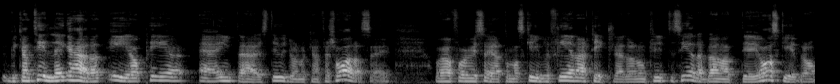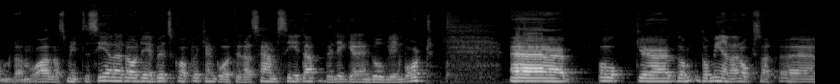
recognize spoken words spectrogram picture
vi kan tillägga här att EAP är inte här i studion och kan försvara sig. Och jag får ju säga att de har skrivit flera artiklar där de kritiserar bland annat det jag skriver om dem. Och alla som är intresserade av det budskapet kan gå till deras hemsida. Det ligger en googling bort. Eh, och eh, de, de, menar också att eh,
